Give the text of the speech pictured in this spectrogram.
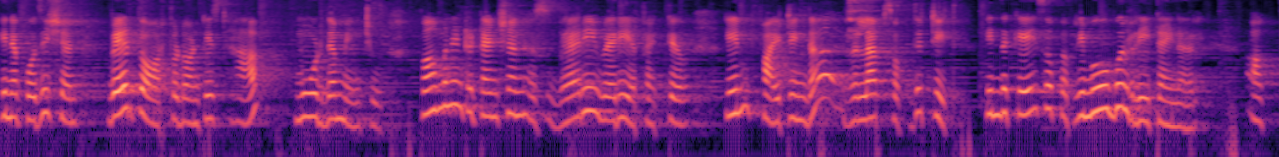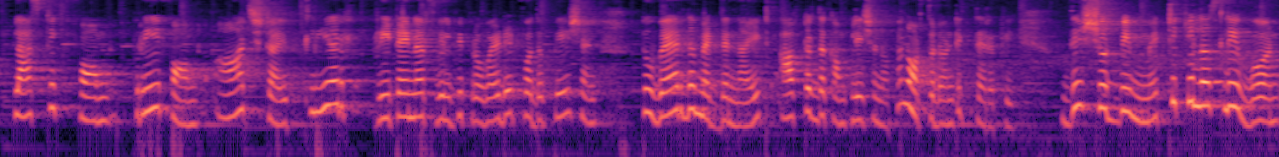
in a position where the orthodontist have moved them into. Permanent retention is very very effective in fighting the relapse of the teeth. In the case of a removable retainer, a plastic formed, pre-formed arch type clear retainers will be provided for the patient to wear them at the night after the completion of an orthodontic therapy. This should be meticulously worn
